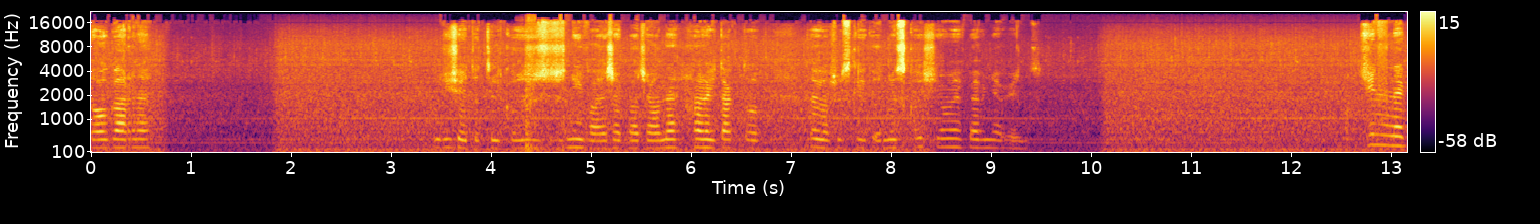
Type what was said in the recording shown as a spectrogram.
to ogarnę. Dzisiaj to tylko żniwa rzepaciane, ale i tak to tego wszystkiego nie skosimy pewnie, więc odcinek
